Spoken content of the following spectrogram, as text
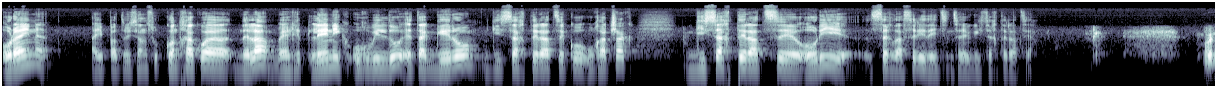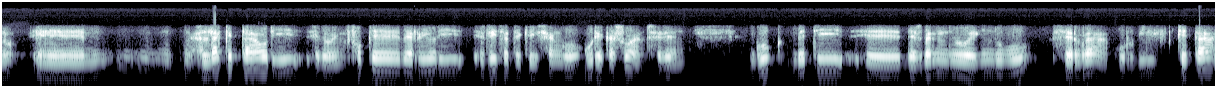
orain, aipatu izan zu, kontrakoa dela, lehenik urbildu, eta gero gizarteratzeko urratxak, gizarteratze hori, zer da, zer deitzen zaio gizarteratzea? Bueno, eh, aldaketa hori, edo enfoke berri hori, ez izango gure kasuan, zeren, guk beti e, desberdindu egin dugu zer da hurbilketa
